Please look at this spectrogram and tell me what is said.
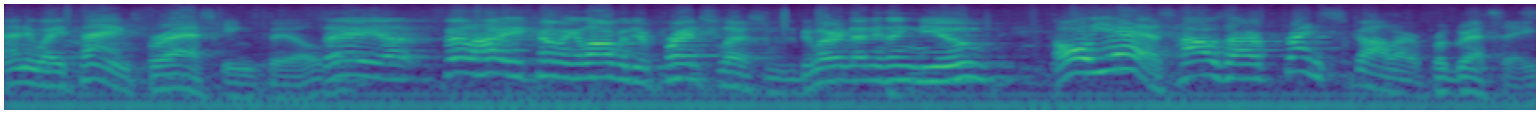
Anyway, thanks for asking, Phil. Say, uh, Phil, how are you coming along with your French lessons? Have you learned anything new? Oh, yes. How's our French scholar progressing?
